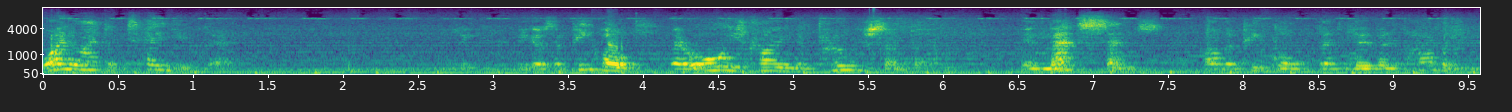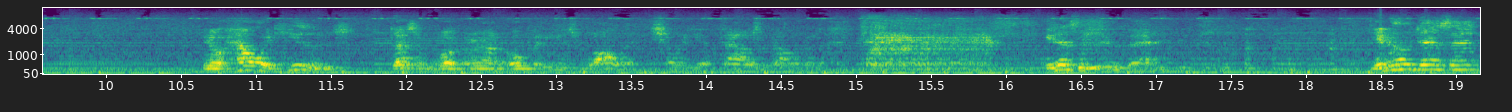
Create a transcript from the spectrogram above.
Why do I have to tell you that? Because the people that are always trying to prove something, in that sense, are the people that live in poverty. You know, Howard Hughes doesn't walk around opening his wallet, showing you a thousand dollar bill. He doesn't do that. You know who does that?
